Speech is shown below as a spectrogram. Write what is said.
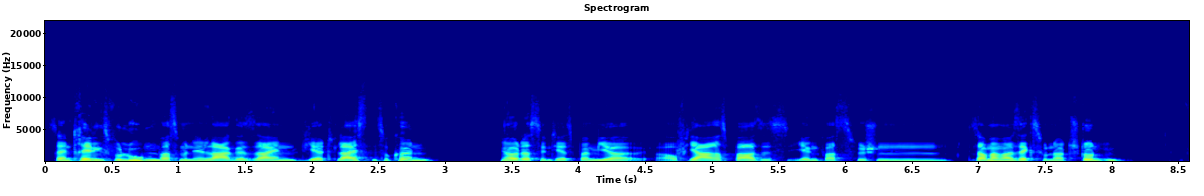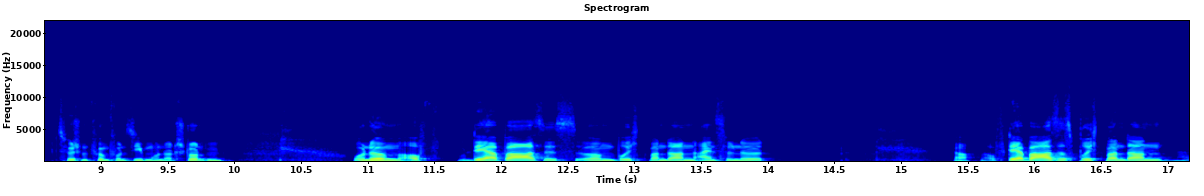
sein Trainingsvolumen, was man in der Lage sein wird, leisten zu können. Ja, das sind jetzt bei mir auf Jahresbasis irgendwas zwischen, sagen wir mal, 600 Stunden, zwischen 500 und 700 Stunden. Und ähm, auf der Basis ähm, bricht man dann einzelne, ja, auf der Basis bricht man dann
